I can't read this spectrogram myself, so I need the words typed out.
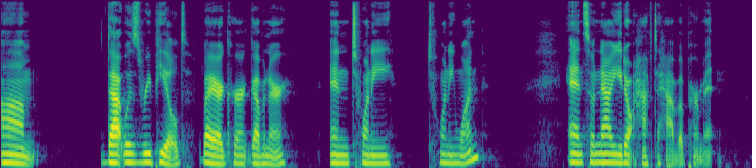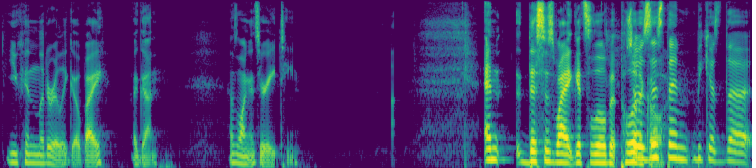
Um, that was repealed by our current governor in 2021. And so now you don't have to have a permit. You can literally go buy a gun as long as you're 18. And this is why it gets a little bit political. So is this then because the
